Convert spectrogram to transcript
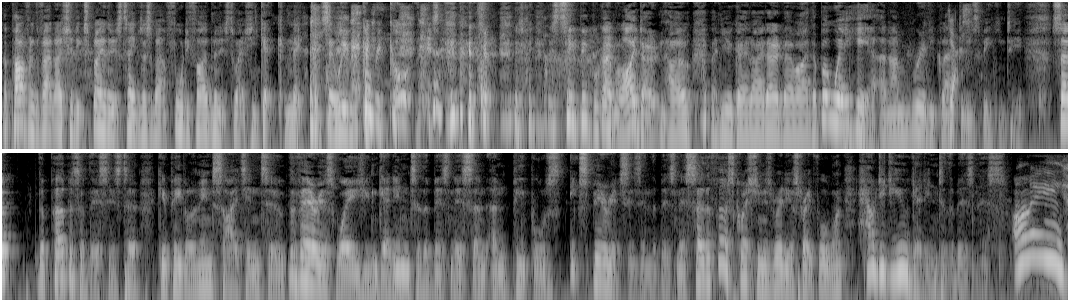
apart from the fact I should explain that it's taken us about 45 minutes to actually get connected so we can record this. There's two people going, Well, I don't know, and you going, I don't know either, but we're here, and I'm really glad to be speaking to you. So, the purpose of this is to give people an insight into the various ways you can get into the business and, and people's experiences in the business. So the first question is really a straightforward one. How did you get into the business? I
